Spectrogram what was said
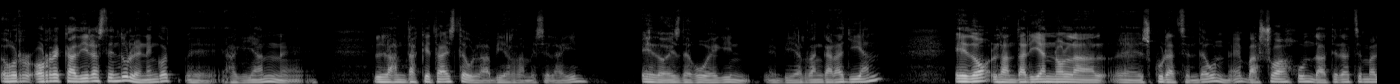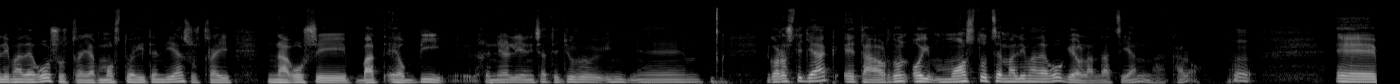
hor, horrek adierazten du lehenengo, eh, agian eh, landaketa ez deula bierdan bezala egin. Edo ez dugu egin eh, bierdan garaian, edo landarian nola eh, eskuratzen dugun. Eh? Basoa junda ateratzen bali dugu, sustraiak moztu egiten dira, sustrai nagusi bat eo bi generalien izatetu in, eh, gorostiak, eta ordun hoi moztutzen bali dugu geolandatzian, na, kalo. E,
